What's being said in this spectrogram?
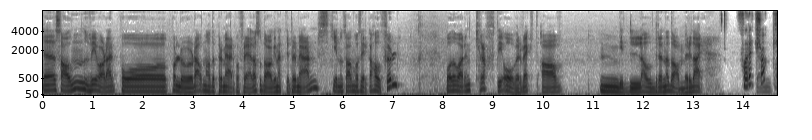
Eh, Salen Vi var der på, på lørdag, og den hadde premiere på fredag, så dagen etter premieren. Kinosalen var ca. halvfull, og det var en kraftig overvekt av middelaldrende damer der. For et sjokk.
